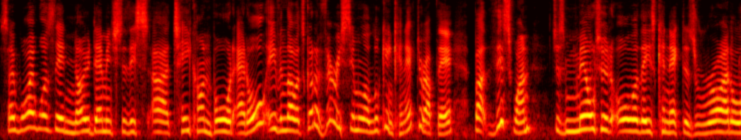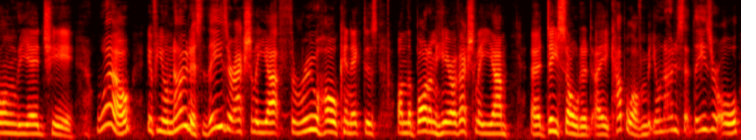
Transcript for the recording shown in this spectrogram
So why was there no damage to this uh, T-Con board at all, even though it's got a very similar looking connector up there, but this one just melted all of these connectors right along the edge here. Well, if you'll notice, these are actually uh, through-hole connectors on the bottom here. I've actually um, uh, desoldered a couple of them, but you'll notice that these are all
